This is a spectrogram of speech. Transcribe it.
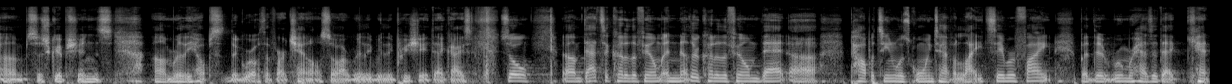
um, subscriptions um, really helps the growth of our channel. So I really really appreciate that, guys. So um, that's a cut of the film. Another cut of the film that uh, Palpatine was going to have a lightsaber fight, but the rumor has it that Ken,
